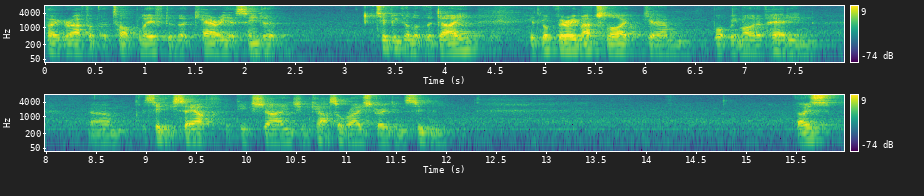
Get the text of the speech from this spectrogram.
photograph at the top left of a carrier centre, typical of the day. It looked very much like um, what we might have had in um, City South Exchange in Castlereagh Street in Sydney. Those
